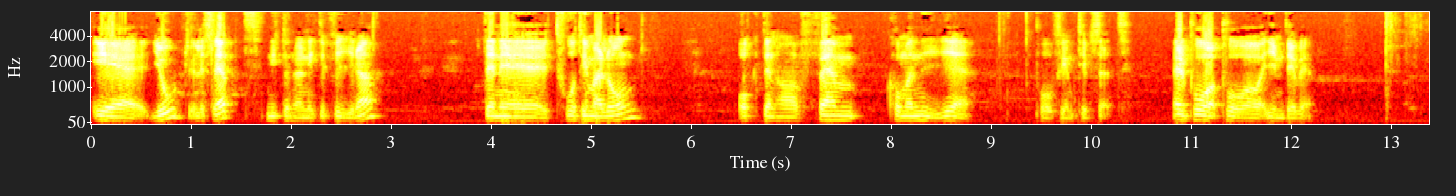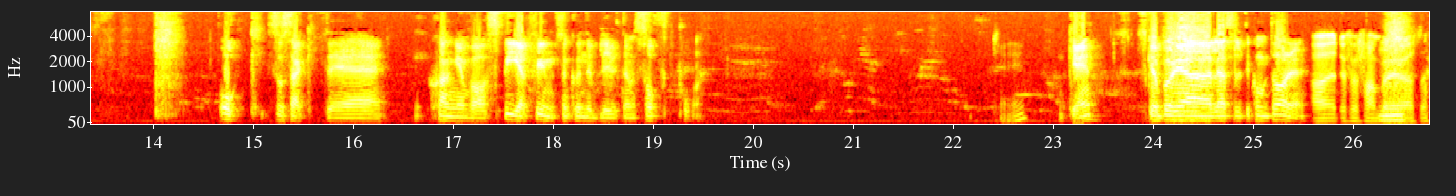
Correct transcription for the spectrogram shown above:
är gjord, eller släppt, 1994. Den är två timmar lång. Och den har 5,9 på filmtipset. Eller på, på IMDB. Och som sagt, eh, genren var spelfilm som kunde blivit en softporn. Okej. Okej? Ska jag börja läsa lite kommentarer? Ja, du får fan börja alltså.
